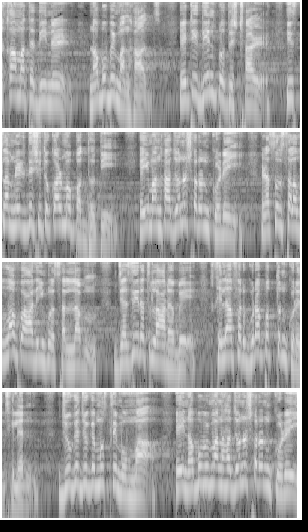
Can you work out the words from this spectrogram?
একামাতে দিনের নববী মানহাজ। এটি দিন প্রতিষ্ঠার ইসলাম নির্দেশিত কর্মপদ্ধতি। এই মানহাজ অনুসরণ করেই রাসুল সাল্লাহ আলী সাল্লাম জাজিরাতুল আরবে খিলাফার গুরাপত্তন করেছিলেন। যুগে যুগে মুসলিম উম্মা এই নববী মানহাজ অনুসরণ করেই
